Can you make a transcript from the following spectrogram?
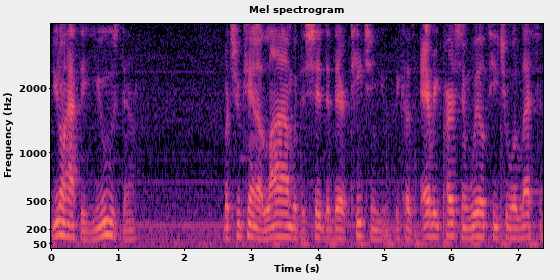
you don't have to use them but you can align with the shit that they're teaching you because every person will teach you a lesson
